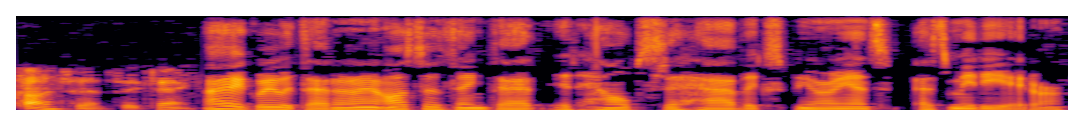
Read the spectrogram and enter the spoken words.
confidence, I think. I agree with that. And I also think that it helps to have experience as mediator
